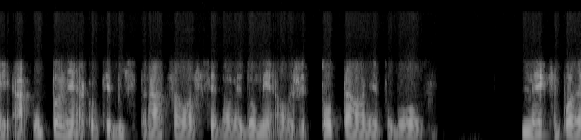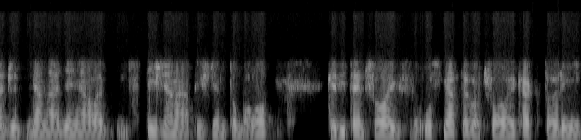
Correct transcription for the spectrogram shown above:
Hej, a úplne ako keby strácala sebavedomie, ale že totálne to bolo, nechcem povedať, že z dňa na deň, ale z týždňa na týždeň to bolo, kedy ten človek z usmiatého človeka, ktorý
